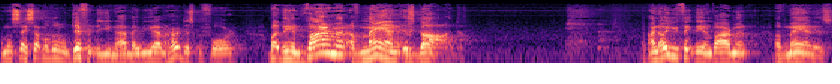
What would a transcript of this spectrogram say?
I'm going to say something a little different to you now. Maybe you haven't heard this before. But the environment of man is God. I know you think the environment of man is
